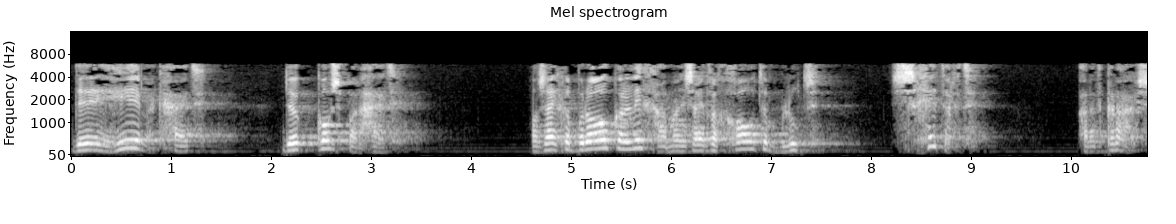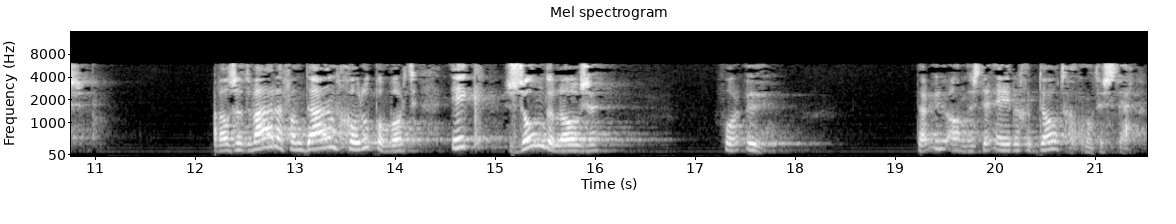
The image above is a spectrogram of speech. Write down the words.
de heerlijkheid, de kostbaarheid van zijn gebroken lichaam en zijn vergoten bloed schittert aan het kruis. Maar als het ware vandaan geroepen wordt, ik zonderloze voor u, daar u anders de eeuwige dood had moeten sterven.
